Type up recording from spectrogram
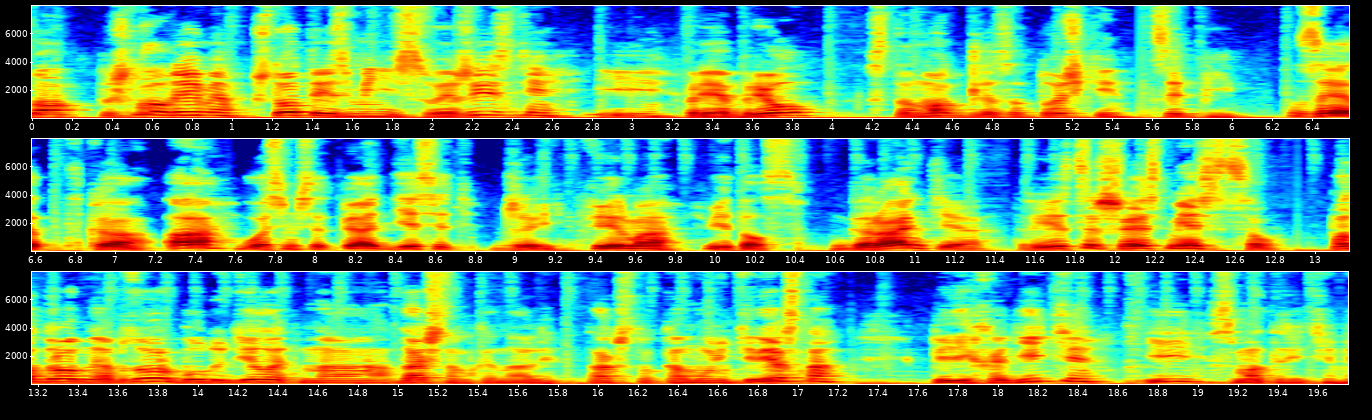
Но пришло время что-то изменить в своей жизни и приобрел станок для заточки цепи. ZKA8510J. Фирма Vitals. Гарантия 36 месяцев. Подробный обзор буду делать на дачном канале. Так что кому интересно, переходите и смотрите.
